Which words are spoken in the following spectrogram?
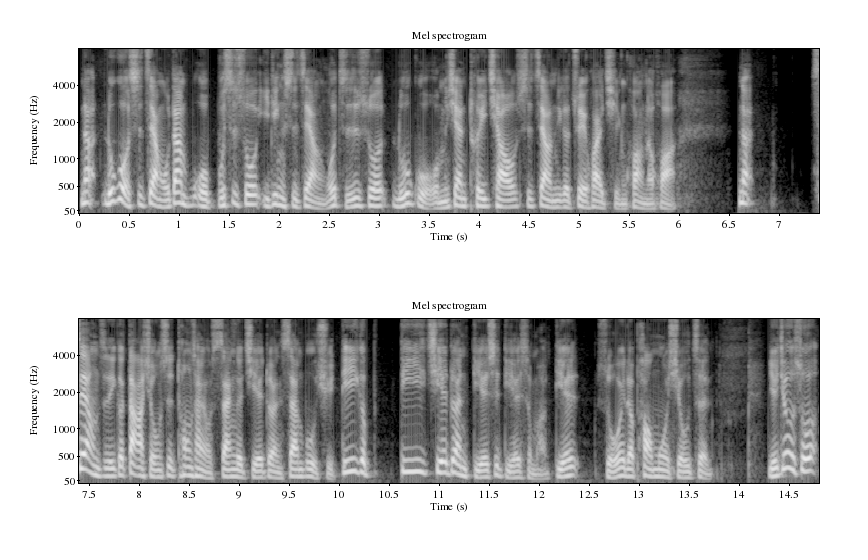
那如果是这样，我当然我不是说一定是这样，我只是说，如果我们现在推敲是这样的一个最坏情况的话，那这样子一个大熊市通常有三个阶段三部曲。第一个第一阶段跌是跌什么？跌所谓的泡沫修正，也就是说，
